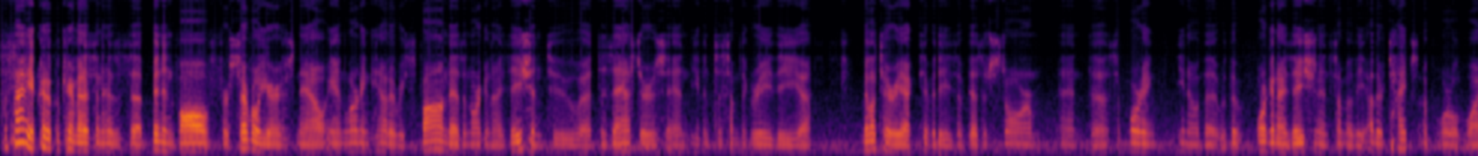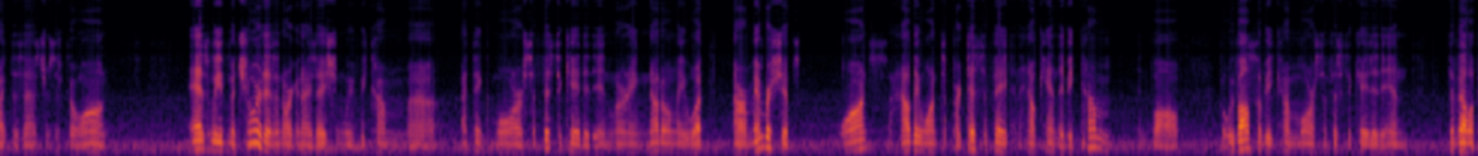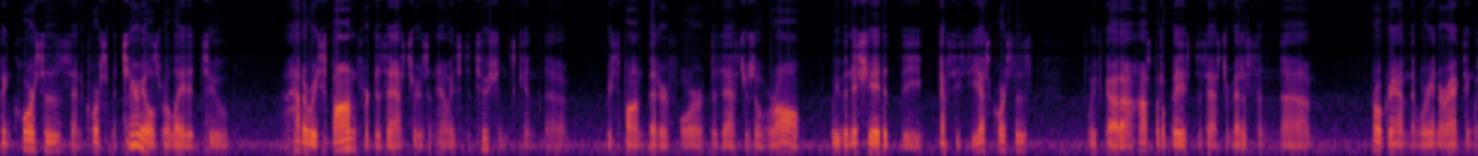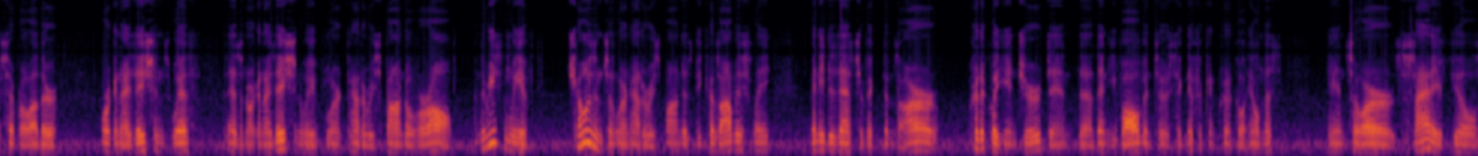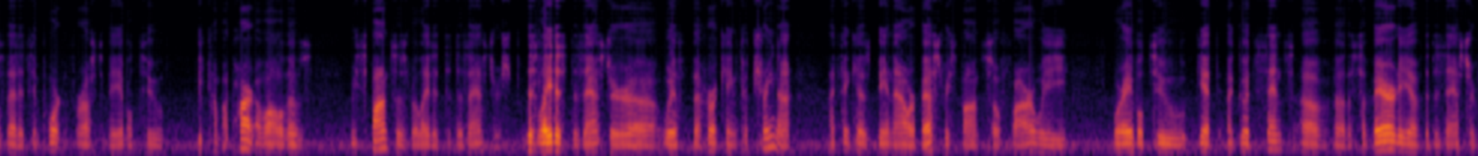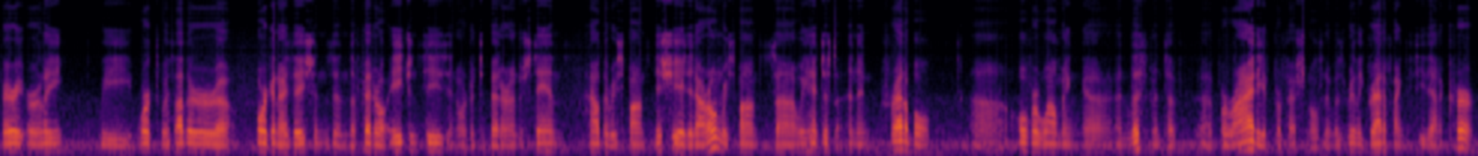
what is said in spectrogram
Society of Critical Care Medicine has uh, been involved for several years now in learning how to respond as an organization to uh, disasters and even to some degree the uh, military activities of Desert Storm and uh, supporting you know, the, the organization and some of the other types of worldwide disasters that go on. As we've matured as an organization, we've become, uh, I think, more sophisticated in learning not only what our memberships wants, how they want to participate, and how can they become involved, but we've also become more sophisticated in developing courses and course materials related to how to respond for disasters and how institutions can uh, respond better for disasters overall. We've initiated the FCCS courses. We've got a hospital-based disaster medicine um, program that we're interacting with several other organizations with. As an organization, we've learned how to respond overall. And the reason we have chosen to learn how to respond is because obviously many disaster victims are critically injured and uh, then evolve into a significant critical illness. And so our society feels that it's important for us to be able to become a part of all of those responses related to disasters. This latest disaster uh, with Hurricane Katrina, I think, has been our best response so far. We were able to get a good sense of uh, the severity of the disaster very early. We worked with other uh, organizations and the federal agencies in order to better understand how the response initiated our own response. Uh, we had just an incredible, uh, overwhelming uh, enlistment of a variety of professionals. It was really gratifying to see that occur.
